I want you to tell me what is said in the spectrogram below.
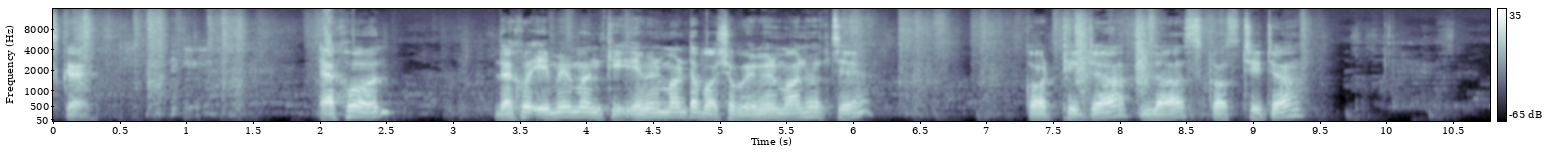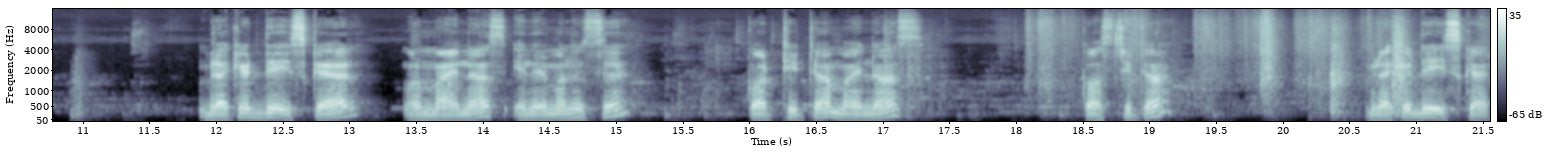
স্কোয়ার এখন দেখো এম এর মান কি? এম এর মানটা বসাবো। এম এর মান হচ্ছে cot theta plus cos theta bracket দিয়ে স্কোয়ার আর মাইনাস এন এর মান হচ্ছে cot theta minus cos theta bracket দিয়ে স্কোয়ার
